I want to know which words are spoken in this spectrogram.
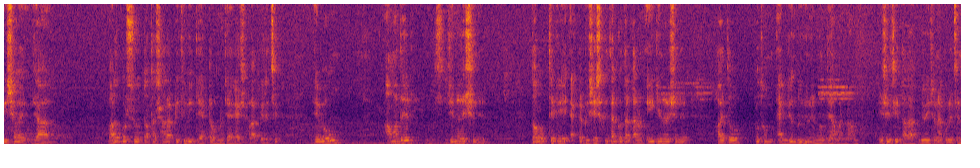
বিষয় যা ভারতবর্ষ তথা সারা পৃথিবীতে একটা অন্য জায়গায় সাড়া ফেলেছে এবং আমাদের জেনারেশনের তরফ থেকে একটা বিশেষ কৃতজ্ঞতা কারণ এই জেনারেশনের হয়তো প্রথম একজন দুজনের মধ্যে আমার নাম এসেছে, তারা বিবেচনা করেছেন।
